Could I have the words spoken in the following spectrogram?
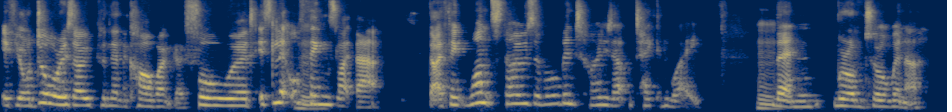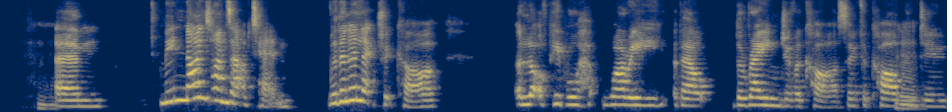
if your door is open, then the car won't go forward. It's little Hmm. things like that that I think once those have all been tidied up and taken away, Hmm. then we're on to a winner. Hmm. Um, I mean, nine times out of 10, with an electric car, a lot of people worry about the range of a car. So if a car can Hmm. do,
